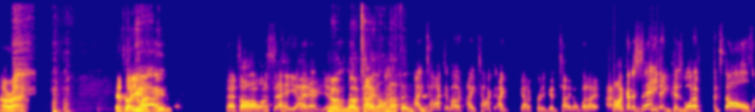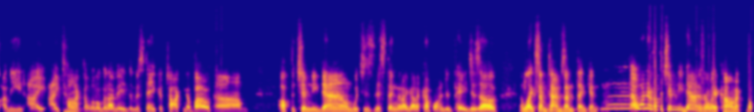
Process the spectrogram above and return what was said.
All right. That's all you yeah, want. That's all I want to say. I don't. no, know, no title, I, nothing. I talked about. I talked. I got a pretty good title, but I, I'm not going to say anything because what if it stalls? I mean, I I talked right. a little bit. I made the mistake of talking about um, up the chimney down, which is this thing that I got a couple hundred pages of, and like sometimes I'm thinking, mm, I wonder if up the chimney down is really a comic book.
